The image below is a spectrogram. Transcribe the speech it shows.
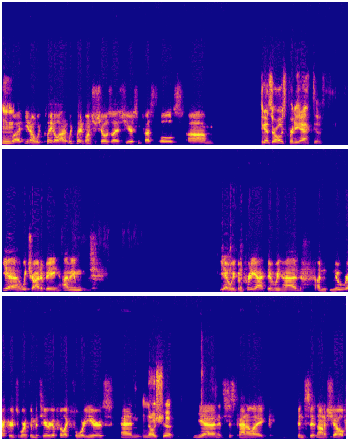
Mm. but you know we played a lot. We played a bunch of shows last year, some festivals. Um, You guys are always pretty active. yeah, we try to be. I mean, yeah, we've been pretty active. We've had a new records worth of material for like four years, and No shit. yeah, and it's just kind of like been sitting on a shelf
